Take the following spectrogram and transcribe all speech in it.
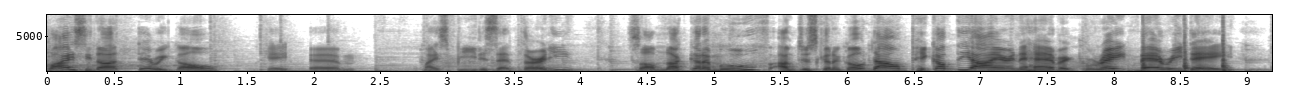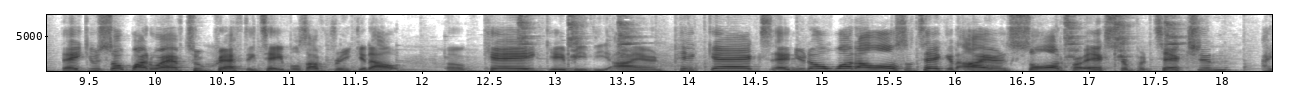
Why is he not? There we go. Okay, um, my speed is at 30. So I'm not gonna move. I'm just gonna go down, pick up the iron, and have a great merry day. Thank you so- Why do I have two crafting tables? I'm freaking out. Okay, give me the iron pickaxe. And you know what? I'll also take an iron sword for extra protection. I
